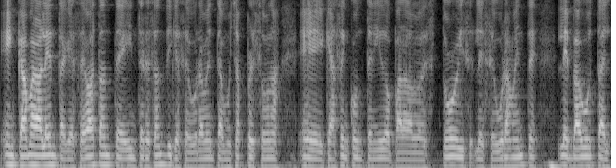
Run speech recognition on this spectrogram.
en cámara lenta, que sea bastante interesante y que seguramente a muchas personas eh, que hacen contenido para los stories les seguramente les va a gustar.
